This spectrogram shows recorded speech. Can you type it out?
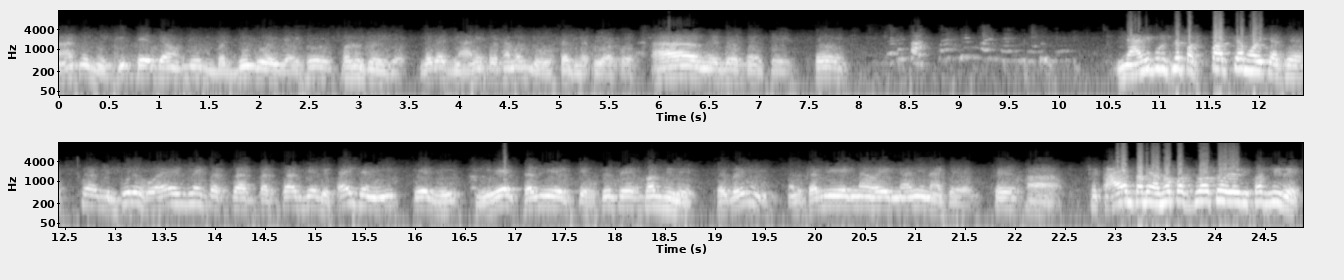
માણસની બુદ્ધિ જ છે જ્યાં સુધી બધું જોઈ જાય તો. બધું જોઈ જાય. જગત જ્ઞાની પ્રથામાં દોષ જ નથી હોતો હા નિર્દોષ હોય છે. તો જ્ઞાની પુરુષને પક્ષપાત કેમ હોય કે છે? બિલકુલ હોય જ નહીં પક્ષપાત. પક્ષપાત જે દેખાય છે ને તે વિવેક સદવિવેક છે. શું છે? સદવિવેક. ખબર ને? અને સદવિવેક ના હોય જ્ઞાની ના કહેવાય. હા. કાયમ તમે એનો પક્ષ લો છો એ સદવિવેક.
